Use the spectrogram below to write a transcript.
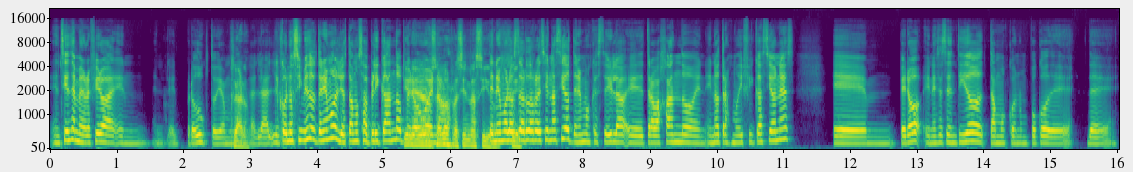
en ciencia me refiero a en, en el producto, digamos. Claro. La- la- el conocimiento tenemos, lo estamos aplicando, pero los bueno. cerdos recién nacidos. Tenemos los cerdos recién nacidos, tenemos que seguir eh, trabajando en, en otras modificaciones, eh, pero en ese sentido estamos con un poco de, de-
